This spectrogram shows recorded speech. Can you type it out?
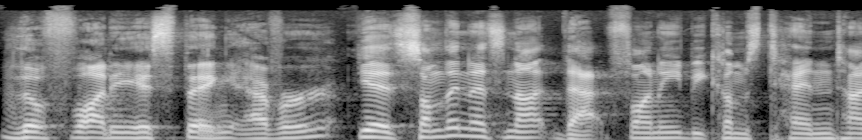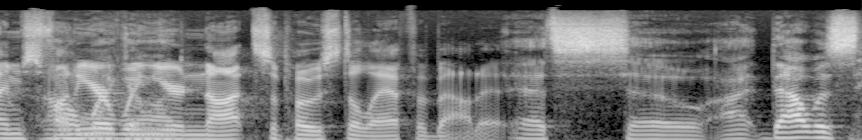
the funniest thing ever. Yeah, it's something that's not that funny becomes 10 times oh funnier when Oh God. you're not supposed to laugh about it. That's so. I, that was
